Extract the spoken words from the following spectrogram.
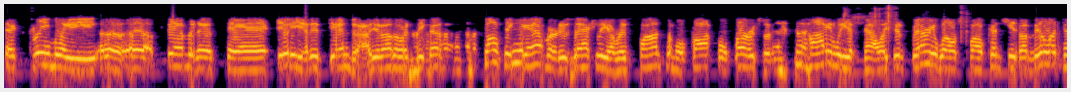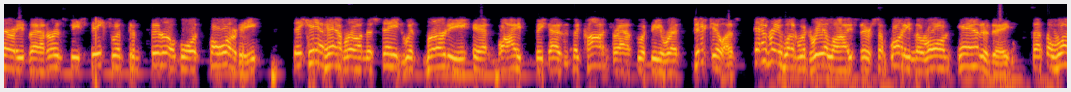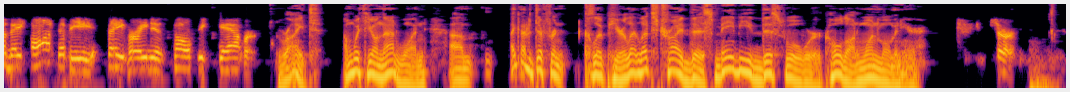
extremely uh, uh, feminist uh, idiot agenda. In other words, because Tulsi Gabbard is actually a responsible, thoughtful person, highly intelligent, very well spoken. She's a military veteran. She speaks with considerable authority. They can't have her on the stage with Bernie and White because the contrast would be ridiculous. Everyone would realize they're supporting the wrong candidate, that the one they ought to be favoring is Tulsi Gabbard. Right. I'm with you on that one. Um, I got a different clip here. Let, let's try this. Maybe this will work. Hold on one moment here. Sure.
